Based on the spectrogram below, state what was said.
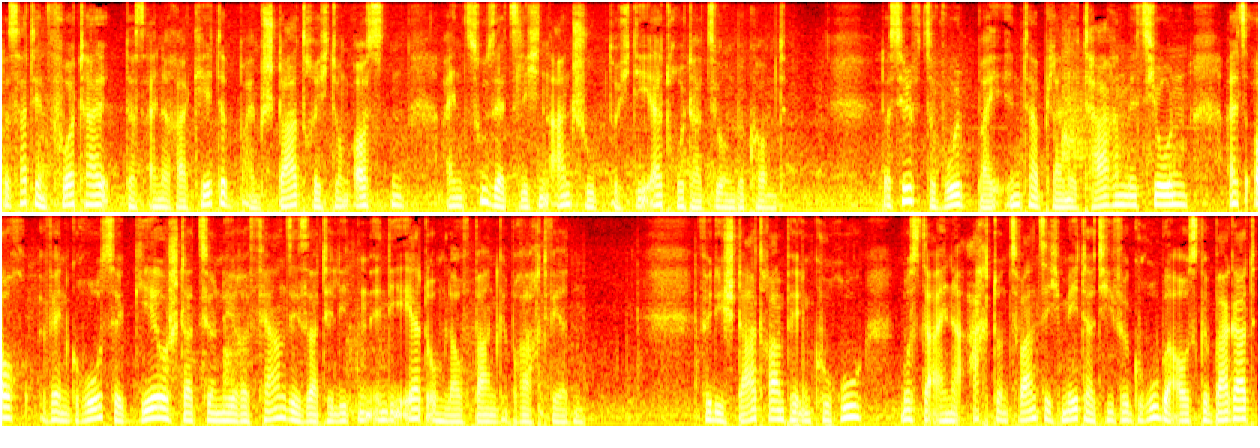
Das hat den Vorteil, dass eine Rakete beim Start Richtung Osten einen zusätzlichen Anschub durch die Erdrotation bekommt. Das hilft sowohl bei interplanetaren Missionen als auch, wenn große geostationäre Fernsehsatelliten in die Erdumlaufbahn gebracht werden. Für die Startrampe in Kourou musste eine 28 Meter tiefe Grube ausgebaggert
